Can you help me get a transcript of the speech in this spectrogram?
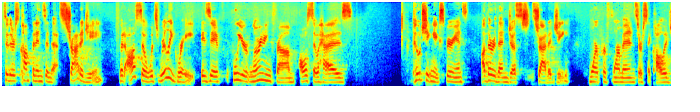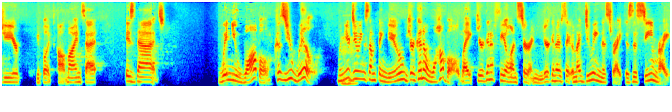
So there's confidence in that strategy. But also, what's really great is if who you're learning from also has coaching experience other than just strategy, more performance or psychology, or people like to call it mindset, is that when you wobble, because you will, when mm-hmm. you're doing something new, you're going to wobble. Like you're going to feel uncertain. You're going to say, Am I doing this right? Does this seem right?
